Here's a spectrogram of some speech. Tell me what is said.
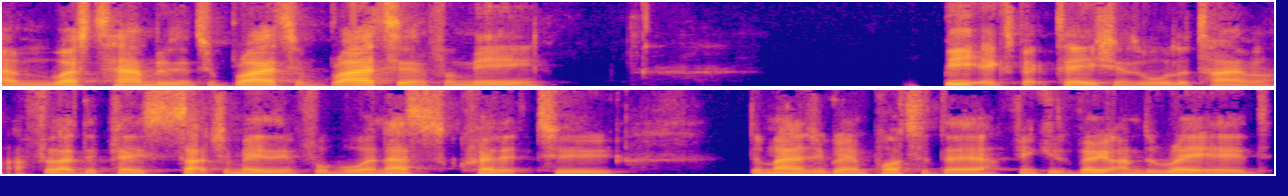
And West Ham losing to Brighton. Brighton, for me, beat expectations all the time. I feel like they play such amazing football, and that's credit to the manager Graham Potter. There, I think he's very underrated,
